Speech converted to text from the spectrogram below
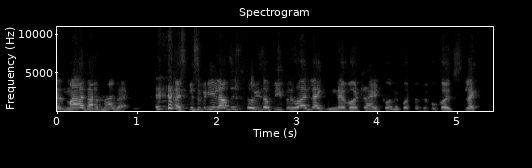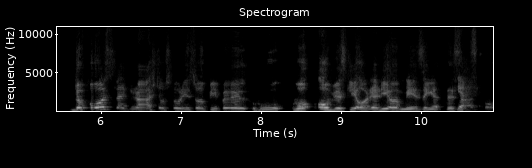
I, my bad, my bad. I specifically love the stories of people who had like never tried Konnakol before, because like the first like rush of stories were people who were obviously already amazing at this yes. art form,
